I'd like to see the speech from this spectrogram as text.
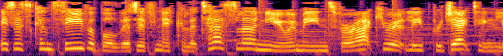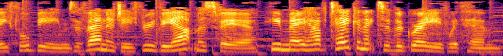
It is conceivable that if Nikola Tesla knew a means for accurately projecting lethal beams of energy through the atmosphere, he may have taken it to the grave with him.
